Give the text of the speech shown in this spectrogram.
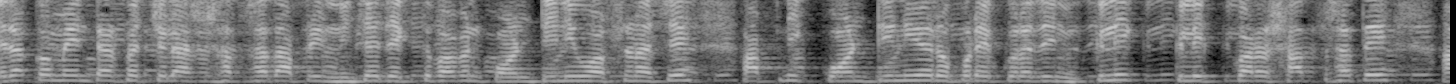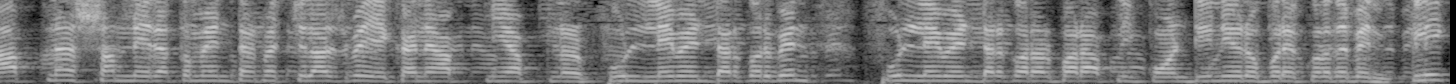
এরকম ইন্টারফেস চলে আসার সাথে সাথে আপনি নিচে দেখতে পাবেন কন্টিনিউ অপশন আছে। আপনি কন্টিনিউ এর উপরে করে দিন ক্লিক ক্লিক করার সাথে সাথে আপনার সামনে এরকম ইন্টারফেস চলে আসবে। এখানে আপনি আপনার ফুল নেম এন্টার করবেন। ফুল নেম এন্টার করার পর আপনি কন্টিনিউ এর উপরে করে দেবেন। ক্লিক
